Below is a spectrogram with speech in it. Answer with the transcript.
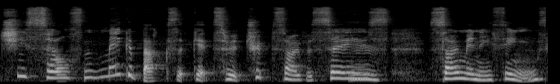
she sells megabucks. It gets her trips overseas, mm. so many things.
